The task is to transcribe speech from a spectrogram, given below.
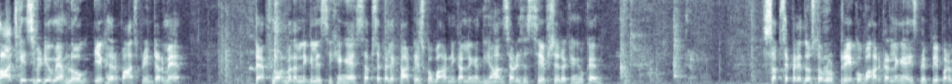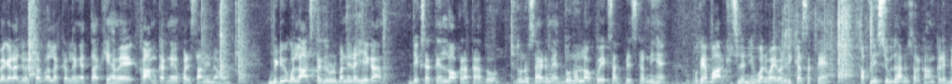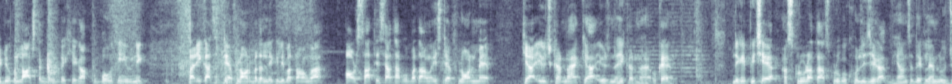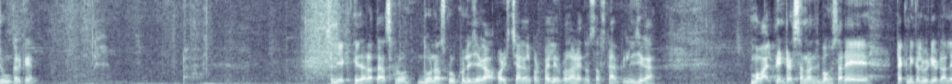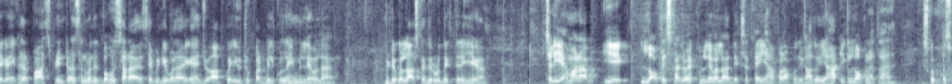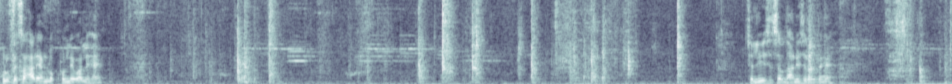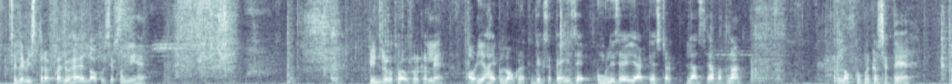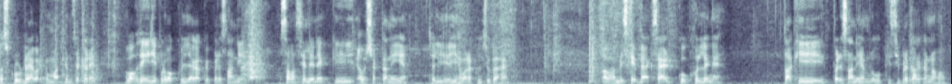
आज के इस वीडियो में हम लोग 1005 प्रिंटर में टेफ्लॉन बदलने के लिए सीखेंगे। सबसे पहले कार्टेज को बाहर निकाल लेंगे, ध्यान से और इसे सेफ़ से रखेंगे, ओके? सबसे पहले दोस्तों हम लोग ट्रे को बाहर कर लेंगे, इसमें पेपर वगैरह जो है सब अलग कर लेंगे ताकि हमें काम करने में परेशानी ना हो। वीडियो को लास्ट तक ज़रूर बने रहिएगा। देख सकते हैं, लॉक रहता है दो, दोनों साइड में, दोनों लॉक को एक साथ प्रेस करनी है। ओके बाहर खींच लेनी है। वन बाई वन भी कर सकते हैं। अपनी सुविधा अनुसार काम करें। वीडियो को लास्ट तक ज़रूर देखिएगा। आपको बहुत ही यूनिक तरीका से टेफ्लॉन बदलने के लिए बताऊँगा। और साथ ही साथ आपको बताऊँगा इस टेफ्लॉन में क्या यूज़ करना है, क्या यूज़ नहीं करना है ओके देखिए, पीछे स्क्रू रहता है स्क्रू को खोल लीजिएगा। ध्यान से देख लें हम लोग जूम करके। चलिए, इधर आता है स्क्रू दोनों स्क्रू खोल लीजिएगा। और इस चैनल पर पहली बार पधारे तो सब्सक्राइब कर लीजिएगा। मोबाइल प्रिंटर से संबंधित बहुत सारे टेक्निकल वीडियो डाले गए हैं। एक हज़ार पाँच प्रिंटर से संबंधित बहुत सारा ऐसे वीडियो बनाए गए हैं जो आपको यूट्यूब पर बिल्कुल नहीं मिलने वाला है। वीडियो को लास्ट तक ज़रूर देखते रहिएगा। चलिए, हमारा ये लॉक इसका जो है खुलने वाला है। देख सकते हैं, यहाँ पर आपको दिखा दूँ, यहाँ एक लॉक रहता है। इसको स्क्रू के सहारे हम लोग खोलने वाले हैं। चलिए, इसे सावधानी से रख देंगे। चलिए अभी इस तरफ़ का जो है लॉक उसे खोलनी है। प्रिंटर को थोड़ा ऊपर कर लें और यहाँ एक लॉक रहती है। देख सकते हैं, इसे उंगली से या टेस्टर प्लस से आप अपना लॉक को ऊपर कर सकते हैं। स्क्रू ड्राइवर के माध्यम से करें। बहुत ही ईजी पूर्वक खुल जाएगा, कोई परेशानी, समस्या लेने की आवश्यकता नहीं है। चलिए, ये हमारा खुल चुका है। अब हम इसके बैक साइड को खोल लेंगे ताकि परेशानी हम लोग को किसी प्रकार का ना हो।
